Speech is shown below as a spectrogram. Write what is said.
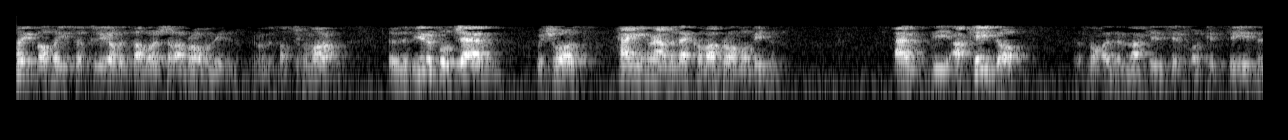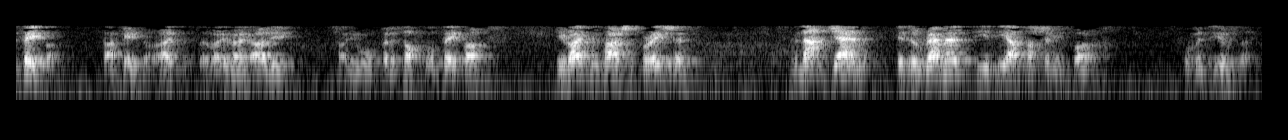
Toiva Hoyisa Triya B'Tzavar Shal Avraham Avinu. Remember such a Gemara? There was a beautiful gem which was hanging around the neck of Avraham Avinu. And the Akedah, that's not as in the Akedah Shishchok, it's the, the Sefer, the Akedah, right? It's a very, very early, slightly more philosophical Sefer. He writes in Parashas Bereshit that that gem is a remez to Yediyat Hashem Yisborach, Umetziyosai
